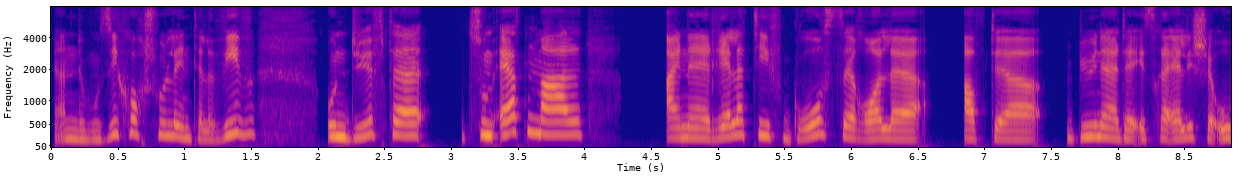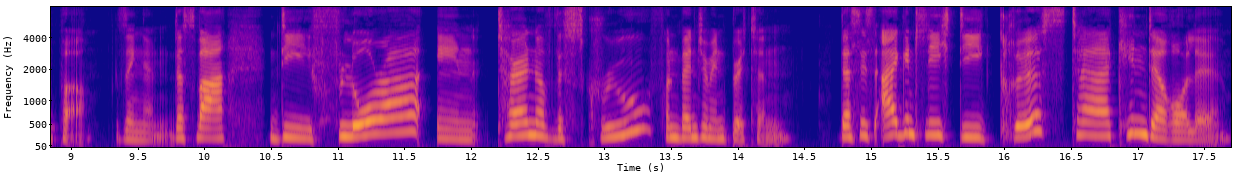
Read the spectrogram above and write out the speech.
an der Musikhochschule in Tel Aviv und dürfte zum ersten Mal eine relativ große Rolle auf der Bühne der israelischen Oper singen. Das war die Flora in Turn of the Screw von Benjamin Britten. Das ist eigentlich die größte Kinderrolle.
